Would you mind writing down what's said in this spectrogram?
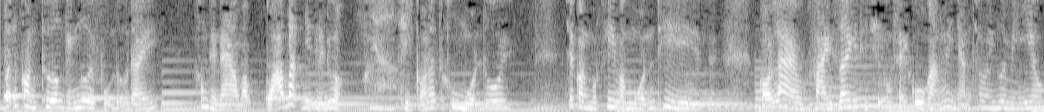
vẫn còn thương cái người phụ nữ đấy. Không thể nào mà quá bận như thế được. Chỉ có là tôi không muốn thôi. Chứ còn một khi mà muốn thì có là vài giây thì chị cũng sẽ cố gắng để nhắn cho cái người mình yêu.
